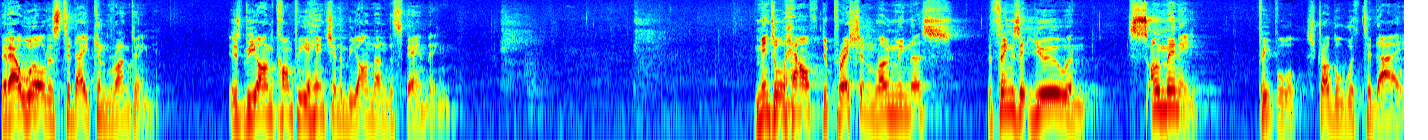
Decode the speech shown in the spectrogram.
that our world is today confronting is beyond comprehension and beyond understanding. Mental health, depression, loneliness, the things that you and so many people struggle with today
